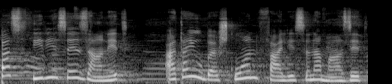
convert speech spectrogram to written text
Pas thirrjes së ezanit, ata iu bashkuan faljes së namazit.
